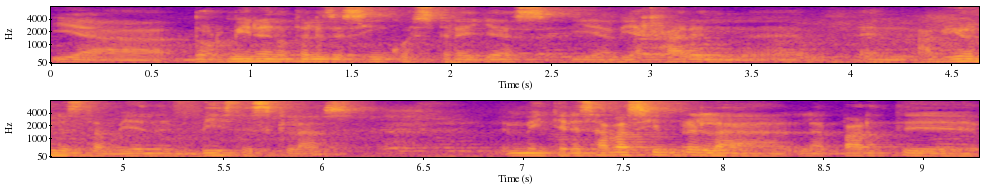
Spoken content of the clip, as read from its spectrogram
y a dormir en hoteles de cinco estrellas y a viajar en, eh, en aviones también, en business class, me interesaba siempre la, la parte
